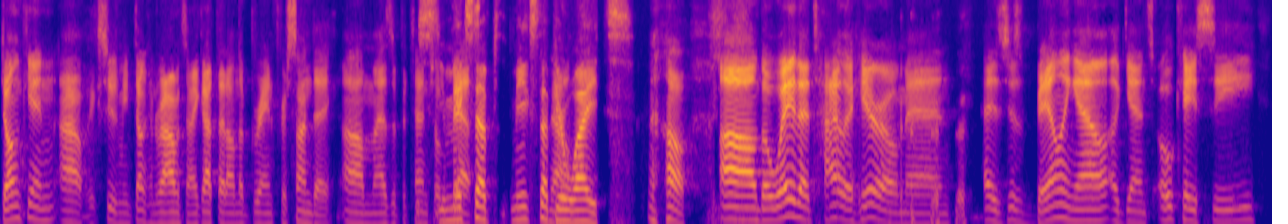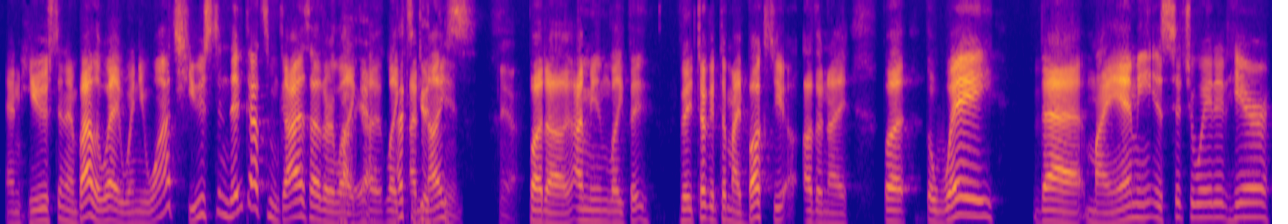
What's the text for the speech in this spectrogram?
Duncan, oh, excuse me, Duncan Robinson. I got that on the brain for Sunday. Um, as a potential. You mixed guest. up, mixed up no. your whites. No, um, the way that Tyler Herro man, is just bailing out against OKC and Houston. And by the way, when you watch Houston, they've got some guys that are oh, like, oh, yeah. uh, like That's a, a nice, team. yeah. But uh, I mean, like they they took it to my Bucks the other night. But the way that Miami is situated here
